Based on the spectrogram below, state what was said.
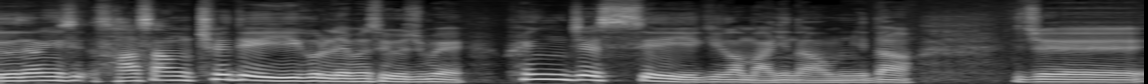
은행이 사상 최대 이익을 내면서 요즘에 횡재세 얘기가 많이 나옵니다. 이제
